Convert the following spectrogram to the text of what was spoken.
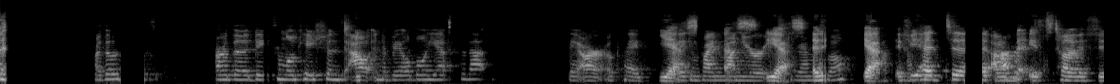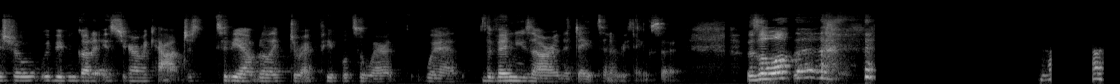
are those are the dates and locations out and available yet for that? They are okay. Yes, they can find them yes, on your Instagram yes. as well. Yeah, if okay. you head to um, it. it's time official. We've even got an Instagram account just to be able to like direct people to where where the venues are and the dates and everything. So there's a lot there. Yes,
